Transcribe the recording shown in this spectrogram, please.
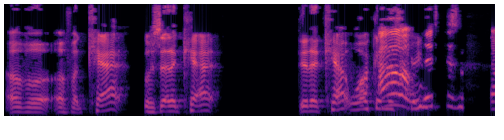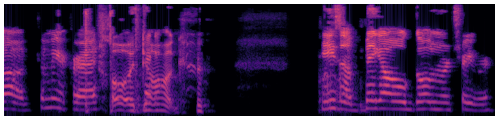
of a of a cat? Was that a cat? Did a cat walk in oh, the screen? this is my dog. Come here, Crash. oh, a dog. He's a big old golden retriever.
